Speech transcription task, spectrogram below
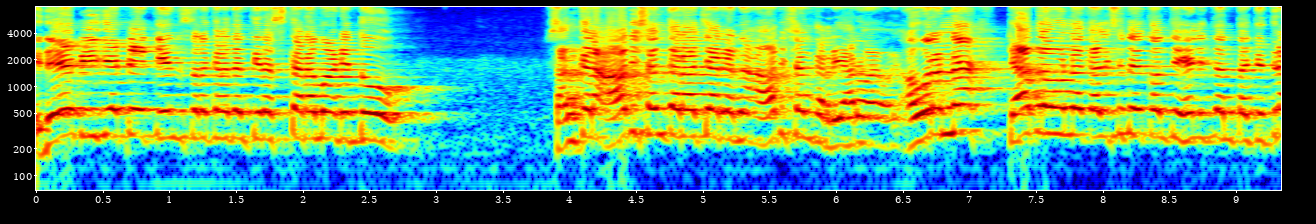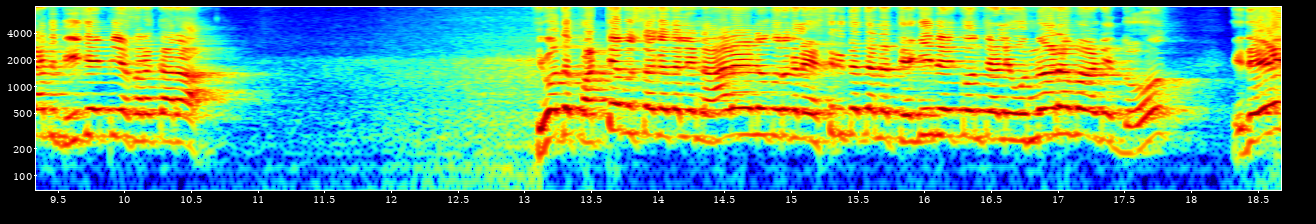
ಇದೇ ಬಿ ಜೆ ಪಿ ಕೇಂದ್ರ ಸರ್ಕಾರದ ತಿರಸ್ಕಾರ ಮಾಡಿದ್ದು ಶಂಕರ, ಆದಿಶಂಕರಾಚಾರ್ಯನ, ಆದಿಶಂಕರ್ ಯಾರು, ಅವರನ್ನು ಟ್ಯಾಬ್ಲವನ್ನು ಕಲಿಸಬೇಕು ಅಂತ ಹೇಳಿದಂಥದ್ದಿದ್ರೆ ಅದು ಬಿ ಜೆ ಪಿಯ ಸರ್ಕಾರ. ಇವತ್ತು ಪಠ್ಯಪುಸ್ತಕದಲ್ಲಿ ನಾರಾಯಣ ಗುರುಗಳ ಹೆಸರಿದ್ದದನ್ನು ತೆಗಿಬೇಕು ಅಂತೇಳಿ ಉನ್ನಾರ ಮಾಡಿದ್ದು ಇದೇ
